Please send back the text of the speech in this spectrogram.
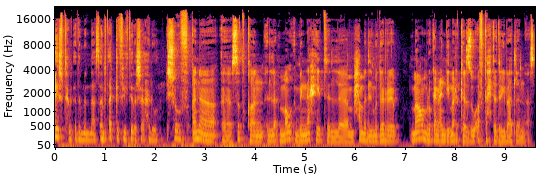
إيش بتحب تقدم للناس؟ أنا متأكد في كتير أشياء حلوة. شوف أنا آه، صدقا من ناحية محمد المدرب ما عمره كان عندي مركز وأفتح تدريبات للناس.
